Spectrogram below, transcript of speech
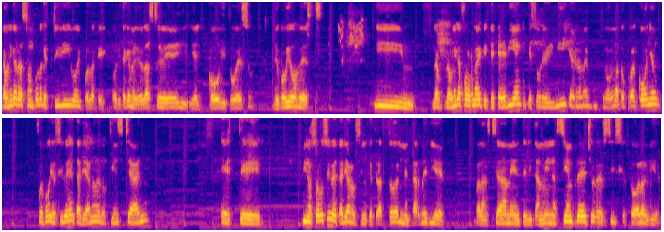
la única razón por la que estoy vivo y por la que ahorita que me dio la CB y, y el COVID y todo eso, me dio COVID dos veces. Y la, la única forma de que, que quedé bien, que sobreviví, que no me, no me mató por el coño, fue porque yo soy vegetariano de los 15 años. Este, y no solo soy vegetariano, sino que trato de alimentarme bien, balanceadamente, vitaminas. Siempre he hecho ejercicio toda la vida.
